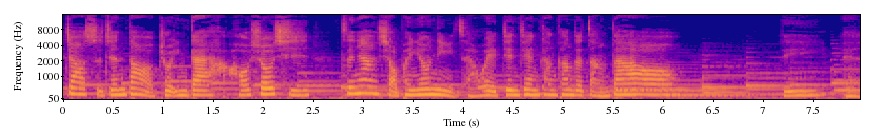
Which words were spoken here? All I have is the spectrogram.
觉时间到就应该好好休息，这样小朋友你才会健健康康的长大哦。The end.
